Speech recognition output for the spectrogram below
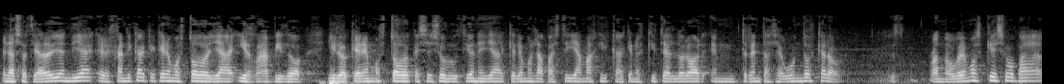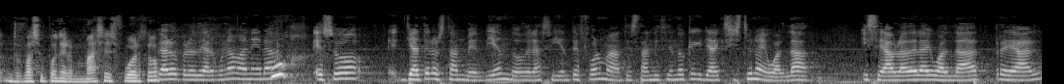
en la sociedad de hoy en día el handicap que queremos todo ya y rápido y lo queremos todo que se solucione ya, queremos la pastilla mágica que nos quite el dolor en 30 segundos, claro, cuando vemos que eso va, nos va a suponer más esfuerzo, Claro, pero de alguna manera eso eh, ya te lo están vendiendo de la siguiente forma. Te están diciendo que ya existe una igualdad. Y se habla de la igualdad real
